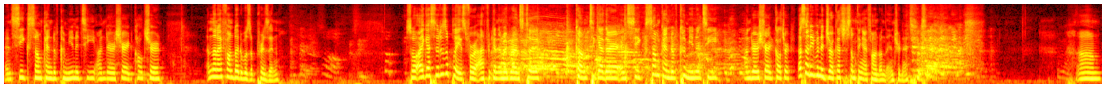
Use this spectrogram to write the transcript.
and seek some kind of community under a shared culture. And then I found out it was a prison. So I guess it is a place for African immigrants to come together and seek some kind of community under a shared culture. That's not even a joke, that's just something I found on the internet. um,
